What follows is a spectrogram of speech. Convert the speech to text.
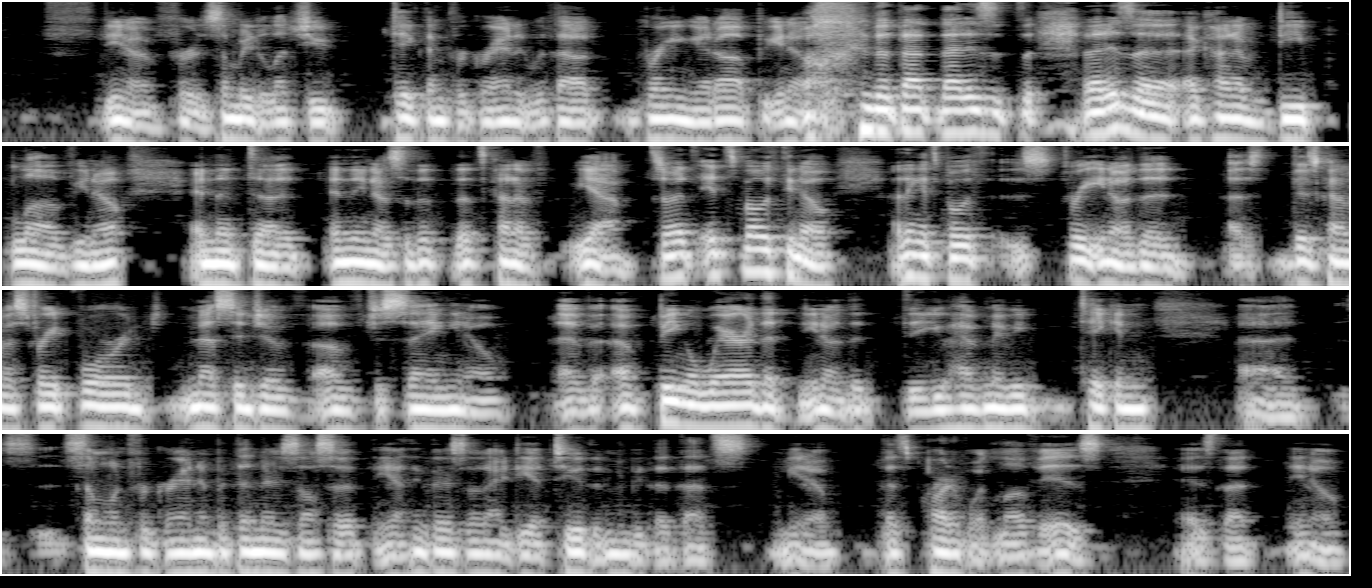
you know for somebody to let you take them for granted without bringing it up you know? That that that is that is a, a kind of deep love you know? And that uh and you know so that that's kind of yeah. So it's it's both you know i think it's both straight you know the uh, there's kind of a straightforward message of of just saying you know of, of being aware that you know that, that you have maybe taken uh someone for granted but then there's also yeah i think there's an idea too that maybe that that's you know that's part of what love is is that you know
